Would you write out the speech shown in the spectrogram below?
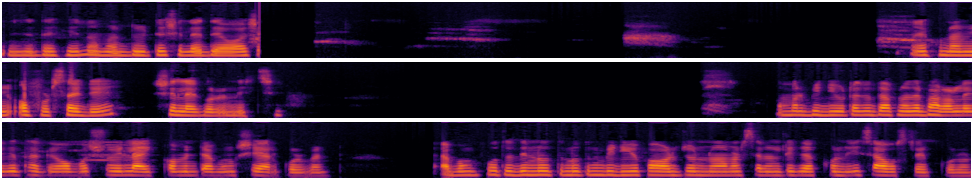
এই যে দেখেন, আমার দুইটা সেলাই দেওয়া এখন আমি অপর সাইডে সেলাই করে নিচ্ছি। আমার ভিডিওটা যদি আপনাদের ভালো লেগে থাকে, অবশ্যই লাইক কমেন্ট এবং শেয়ার করবেন। এবং প্রতিদিন নতুন নতুন ভিডিও পাওয়ার জন্য আমার চ্যানেলটিকে এখনই সাবস্ক্রাইব করুন।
